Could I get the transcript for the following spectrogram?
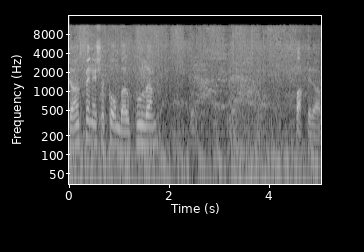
Don't finish your combo, pull them. Fucked it up.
